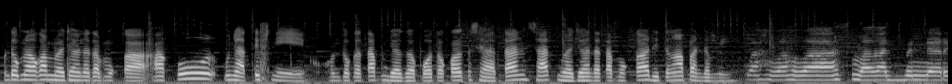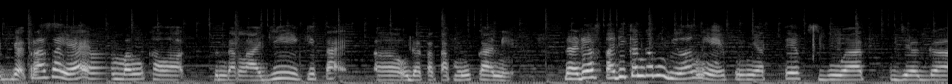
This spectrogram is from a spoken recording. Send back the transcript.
Untuk melakukan pembelajaran tatap muka, aku punya tips nih untuk tetap menjaga protokol kesehatan saat pembelajaran tatap muka di tengah pandemi. Wah, wah, wah, semangat bener. Gak kerasa ya, emang kalau bentar lagi kita uh, udah tatap muka nih. Nah, Dev, tadi kan kamu bilang nih punya tips buat jaga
